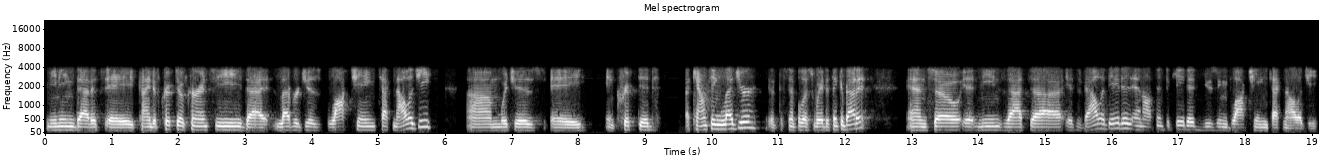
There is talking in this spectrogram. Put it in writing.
meaning that it's a kind of cryptocurrency that leverages blockchain technology, um, which is a encrypted accounting ledger, the simplest way to think about it. And so it means that uh, it's validated and authenticated using blockchain technology.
